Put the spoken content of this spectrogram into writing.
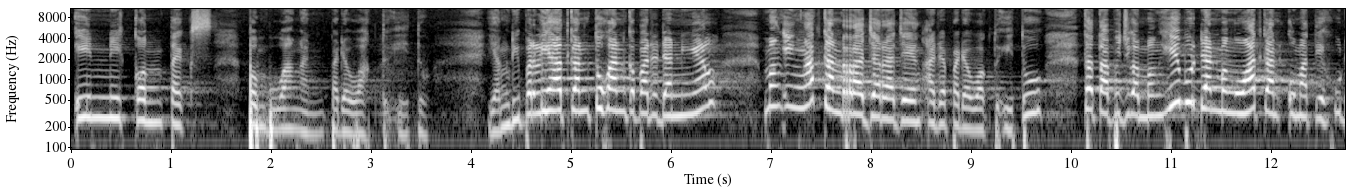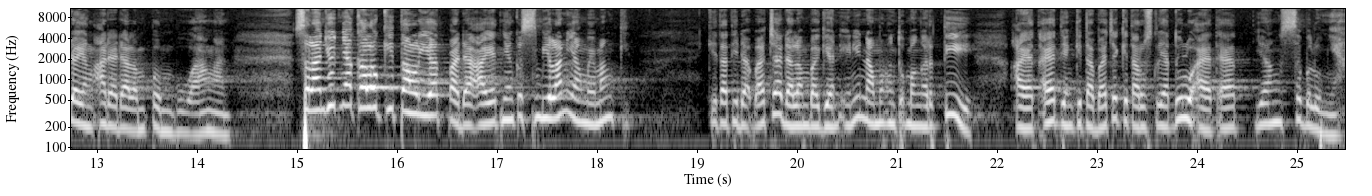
Ini konteks pembuangan pada waktu itu. Yang diperlihatkan Tuhan kepada Daniel mengingatkan raja-raja yang ada pada waktu itu, tetapi juga menghibur dan menguatkan umat Yehuda yang ada dalam pembuangan. Selanjutnya kalau kita lihat pada ayat yang ke-9 yang memang kita tidak baca dalam bagian ini namun untuk mengerti ayat-ayat yang kita baca kita harus lihat dulu ayat-ayat yang sebelumnya.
